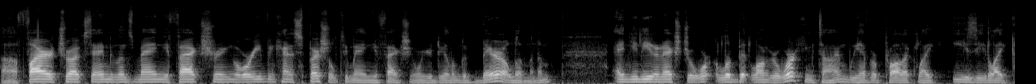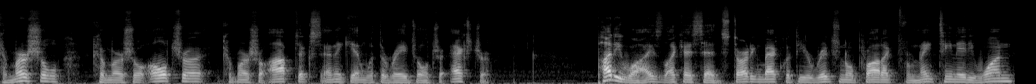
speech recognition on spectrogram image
uh, fire trucks, ambulance manufacturing, or even kind of specialty manufacturing where you're dealing with bare aluminum and you need an extra a little bit longer working time, we have a product like Easy Light Commercial, Commercial Ultra, Commercial Optex, and again with the Rage Ultra Extra. Putty wise, like I said, starting back with the original product from 1981,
